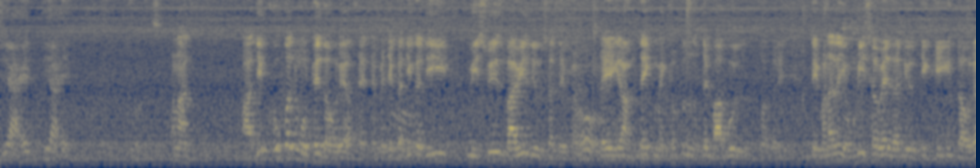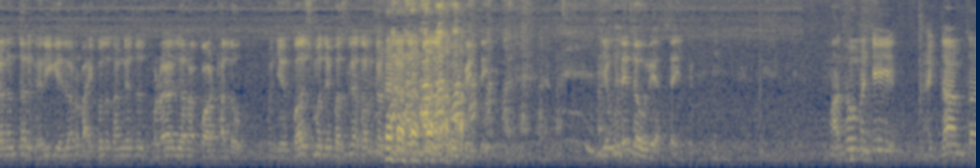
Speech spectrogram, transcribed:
जी आहेत ती आहे पण आ- आधी खूपच मोठे दौरे असायचे. म्हणजे कधी कधी वीस वीस बावीस दिवसाचे हो. पण ते आमचे एक मेकअप होते बाबूल वगैरे. ते म्हणाले एवढी सवय झाली होती की दौऱ्यानंतर घरी गेल्यावर बायकोला सांगायचं थोडा वेळ जरा कॉट हलव. म्हणजे बसमध्ये बसल्यासारखं झोप येते. एवढे दौरे असायचे. माधव म्हणजे एकदा आमचा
